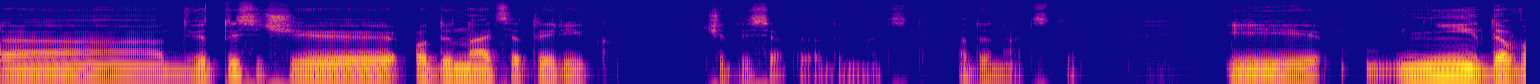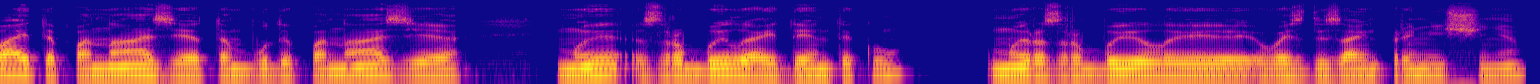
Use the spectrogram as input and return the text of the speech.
е, 2011 рік, чи 10 11 11 І ні, давайте Паназія, там буде Паназія. Ми зробили айдентику, ми розробили весь дизайн приміщення.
